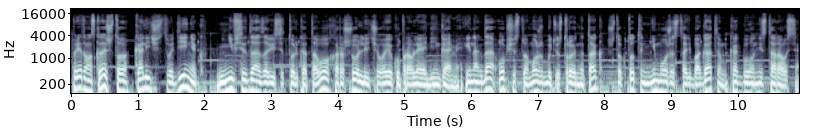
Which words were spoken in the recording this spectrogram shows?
При этом надо сказать, что количество денег не всегда зависит только от того, хорошо ли человек управляет деньгами. Иногда общество может быть устроено так, что кто-то не может стать богатым, как бы он ни старался.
